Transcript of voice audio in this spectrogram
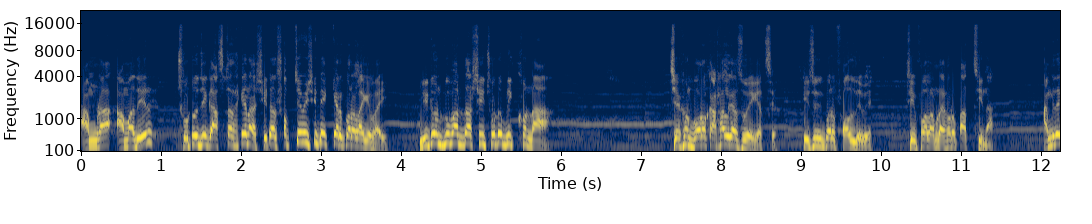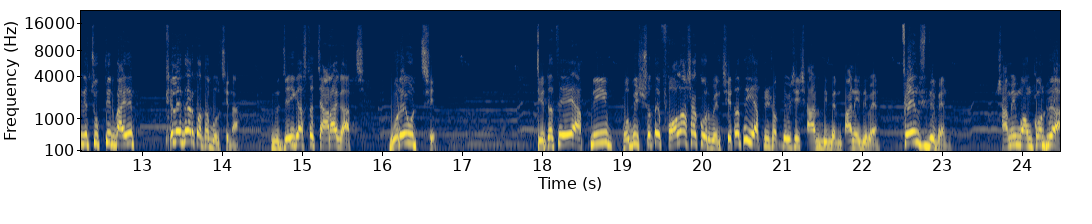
আমরা, আমাদের ছোট যে গাছটা থাকে না, সেটার সবচেয়ে বেশি টেক কেয়ার করা লাগে ভাই। লিটন কুমার দাস সেই ছোট বৃক্ষ না। সে এখন বড় কাঁঠাল গাছ হয়ে গেছে। কিছুদিন পরে ফল দেবে। সেই ফল আমরা এখনও পাচ্ছি না। আমি তাকে চুক্তির বাইরে ফেলে দেওয়ার কথা বলছি না, কিন্তু যেই গাছটা চারা গাছ গড়ে উঠছে, যেটাতে আপনি ভবিষ্যতে ফল আশা করবেন, সেটাতেই আপনি সবচেয়ে বেশি সার দিবেন, পানি দিবেন ফেন্স দিবেন। শামীম অঙ্কনরা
